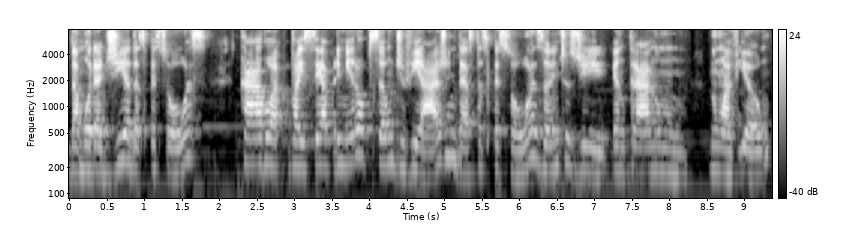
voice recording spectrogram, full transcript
da moradia das pessoas. Carro vai ser a primeira opção de viagem destas pessoas antes de entrar num, num avião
